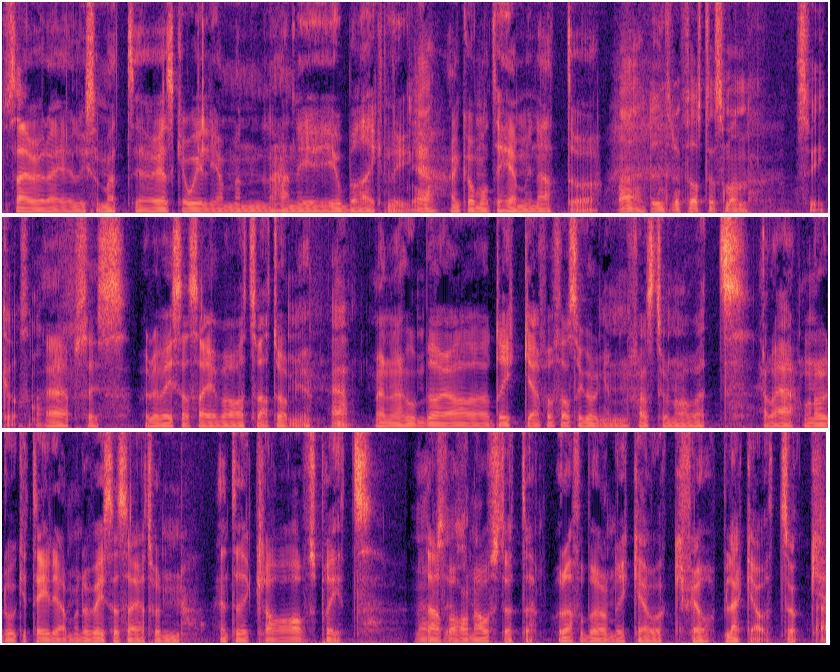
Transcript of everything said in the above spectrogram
säger ju det liksom att jag älskar William men han är oberäknelig. Ja. Han kommer inte hem i natt och Ja, du är inte den första som han sviker och sådär. ja, precis. Och det visar sig vara tvärtom ju. Ja. Men hon börjar dricka för första gången fast hon har varit, eller ja, hon har ju druckit tidigare men det visar sig att hon inte klarar av sprit. Nej, därför precis. har hon avstött det. Och därför börjar hon dricka och får blackout och Ja.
